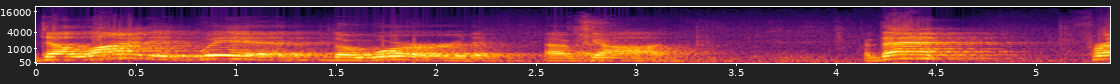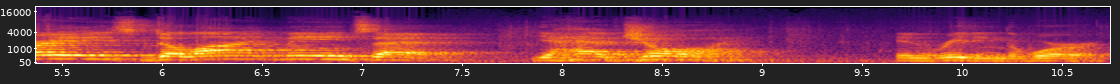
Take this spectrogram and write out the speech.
delighted with the Word of God. That phrase, delight, means that you have joy in reading the Word.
